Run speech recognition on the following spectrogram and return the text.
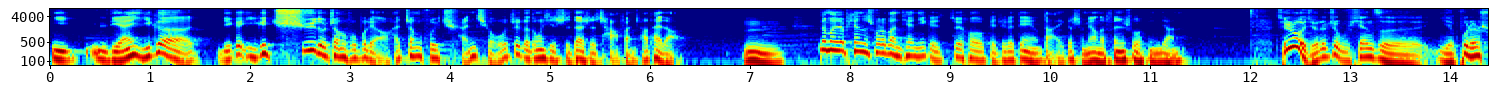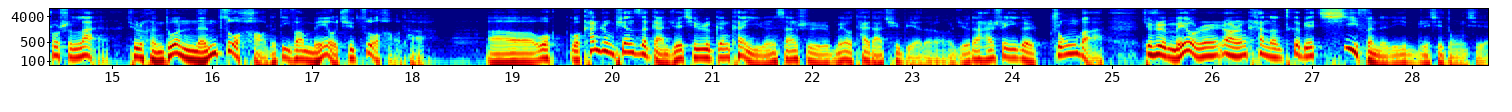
你连一个一个一个区都征服不了，还征服全球，这个东西实在是差反差太大了。嗯，那么这片子说了半天，你给最后给这个电影打一个什么样的分数和评价呢？其实我觉得这部片子也不能说是烂，就是很多能做好的地方没有去做好它。呃，我我看这部片子的感觉，其实跟看《蚁人三》是没有太大区别的。我觉得还是一个中吧，就是没有人让人看到特别气愤的这这些东西，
